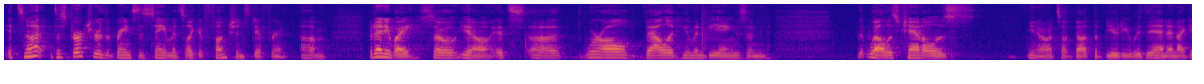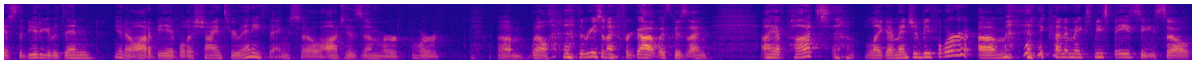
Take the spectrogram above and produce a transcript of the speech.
It's not the structure of the brain's the same. It's like it functions different. Um, but anyway, so you know, it's uh, we're all valid human beings, and well, this channel is, you know, it's about the beauty within, and I guess the beauty within, you know, ought to be able to shine through anything. So autism or or um, well, the reason I forgot was because I'm I have POTS, like I mentioned before, um, and it kind of makes me spacey, so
